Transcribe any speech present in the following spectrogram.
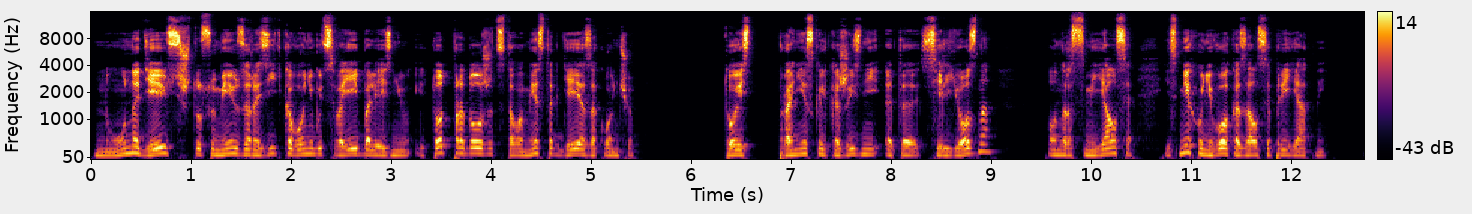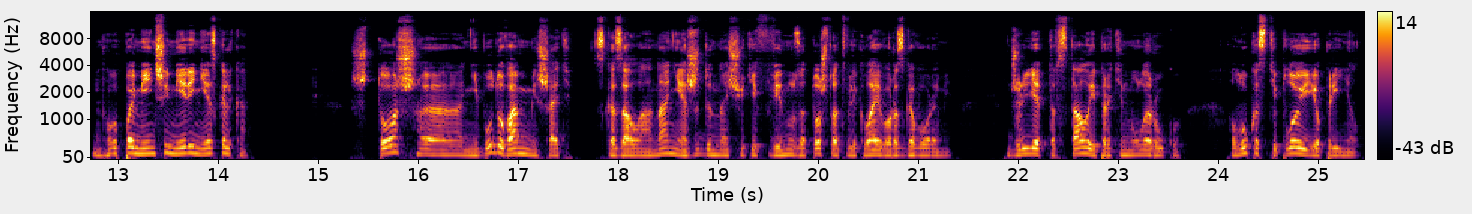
Ну, надеюсь, что сумею заразить кого-нибудь своей болезнью, и тот продолжит с того места, где я закончу. То есть про несколько жизней это серьезно? Он рассмеялся, и смех у него оказался приятный. Ну, по меньшей мере несколько. Что ж, э, не буду вам мешать, сказала она, неожиданно ощутив вину за то, что отвлекла его разговорами. Джульетта встала и протянула руку. Лукас тепло ее принял.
